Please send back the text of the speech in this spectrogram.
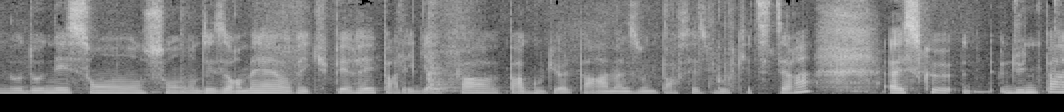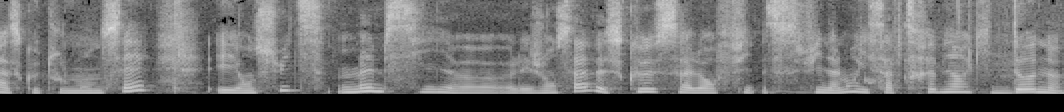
nos données sont, sont désormais récupérées par les GAFA, par Google, par Amazon, par Facebook, etc. Est-ce que, d'une part, est-ce que tout le monde sait? Et ensuite, même si euh, les gens savent, est-ce que ça leur fi- finalement ils savent très bien qu'ils donnent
